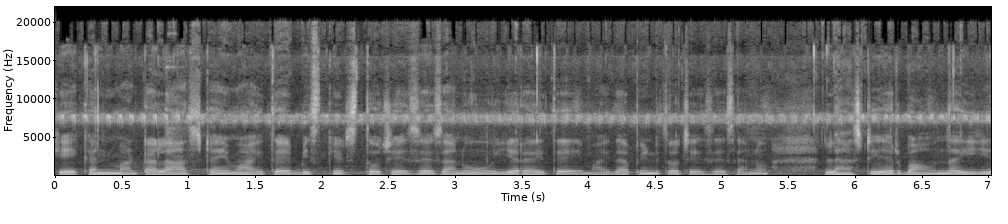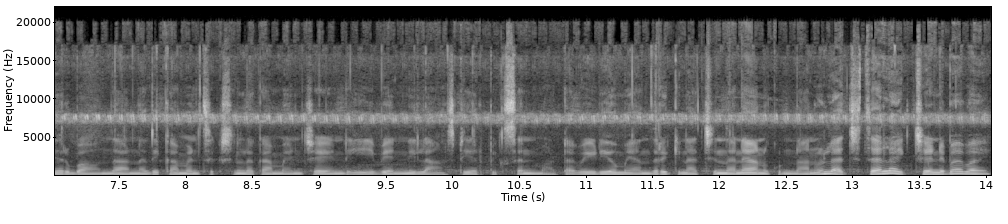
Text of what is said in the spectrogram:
కేక్ అనమాట లాస్ట్ టైం అయితే బిస్కెట్స్తో చేసేసాను. ఇయర్ అయితే మైదాపిండితో చేసేసాను. లాస్ట్ ఇయర్ బాగుందా? ఈ ఇయర్ బాగుందా? అన్నది కమెంట్ సెక్షన్లో కమెంట్ చేయండి. ఇవన్నీ లాస్ట్ ఇయర్ పిక్స్ అనమాట వీడియో మీ అందరికీ నచ్చిందని అనుకున్నాను నచ్చితే లైక్ చేయండి. Bye bye.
